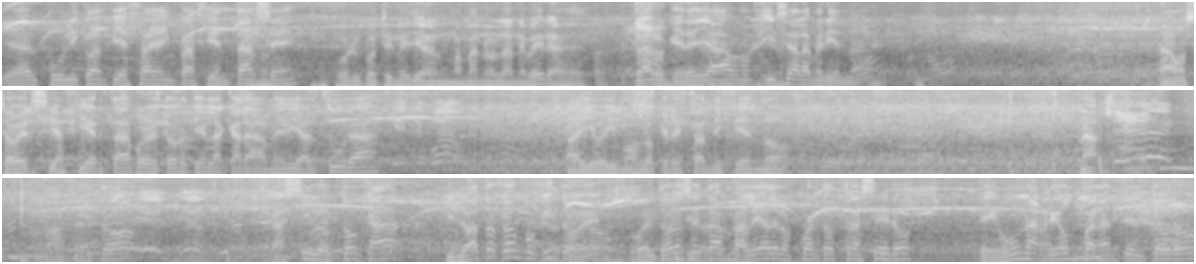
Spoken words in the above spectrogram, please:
Ya el público empieza a impacientarse. El público tiene ya una mano en la nevera. Claro, quiere ya irse a la merienda. Vamos a ver si acierta, porque el toro tiene la cara a media altura. Ahí oímos lo que le están diciendo. No, no acertó. Casi lo toca. Y lo ha tocado un poquito, ¿eh? Pues el toro se tambalea de los cuartos traseros. Pegó un arreón para adelante el toro.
